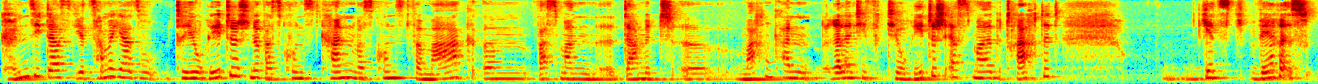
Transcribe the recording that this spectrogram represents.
Können Sie das, jetzt haben wir ja so theoretisch, ne, was Kunst kann, was Kunst vermag, ähm, was man äh, damit äh, machen kann, relativ theoretisch erstmal betrachtet. Jetzt wäre es,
